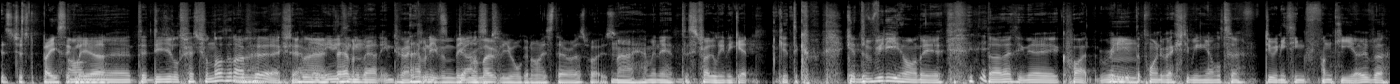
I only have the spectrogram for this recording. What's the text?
It's just basically on a. uh, the digital terrestrial. Not that I've heard actually. I haven't No, heard anything haven't- about interactive. They haven't even been just- remotely organised there, I suppose. No, I mean they're, they're struggling to get get the get the video on there. so I don't think they're quite ready Hmm. at the point of actually being able to do anything funky over.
